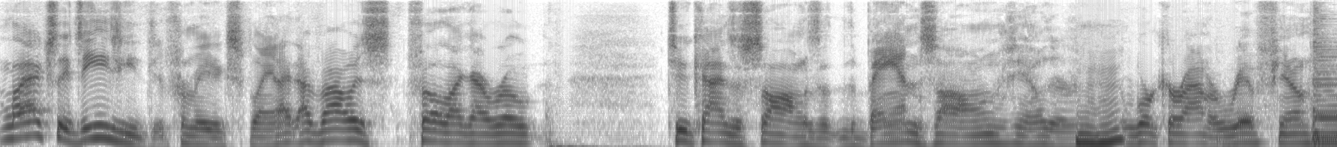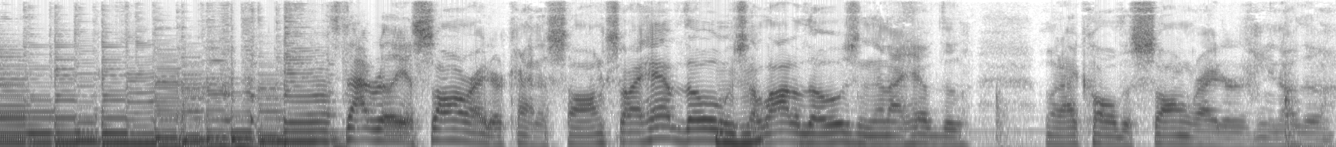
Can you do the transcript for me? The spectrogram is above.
Well, actually, it's easy to, for me to explain. I, I've always felt like I wrote two kinds of songs: the, the band songs, you know, they're work around a riff, you know. It's not really a songwriter kind of song, so I have those, a lot of those, and then I have the what I call the songwriter, you know, the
